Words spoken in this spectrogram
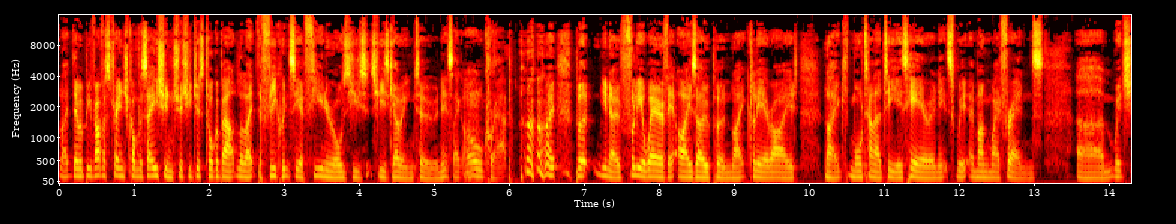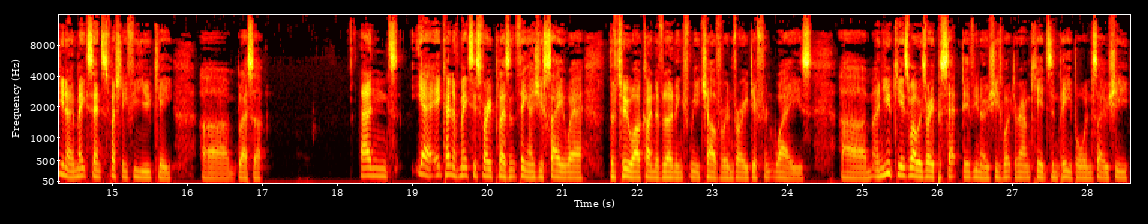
like there would be rather strange conversations should she just talk about like the frequency of funerals she's going to and it's like mm. oh hmm. crap but you know fully aware of it eyes open like clear eyed like mortality is here and it's among my friends um, which you know makes sense especially for yuki um, bless her and yeah, it kind of makes this very pleasant thing, as you say, where the two are kind of learning from each other in very different ways. Um, and Yuki as well is very perceptive. You know, she's worked around kids and people. And so she,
